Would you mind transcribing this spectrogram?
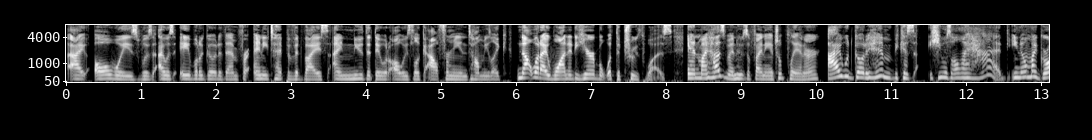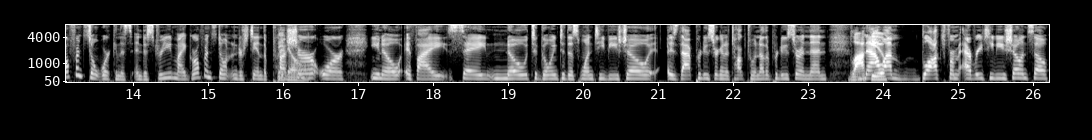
I always was I was able to go to them for any type of advice. I knew that they would always look out for me and tell me like not what I wanted to hear, but what the truth was. And my husband, who's a financial planner, I would go to him because he was all I had. You know, my girlfriends don't work in this industry. My girlfriends don't understand the pressure or, you know, if I say no to going to this one TV show, is that producer going to talk to another producer and then Block now you. I'm blocked from every TV show? And so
